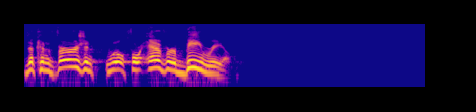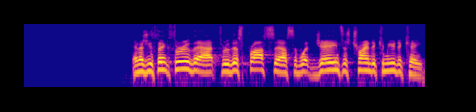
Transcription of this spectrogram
the conversion will forever be real. And as you think through that, through this process of what James is trying to communicate,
